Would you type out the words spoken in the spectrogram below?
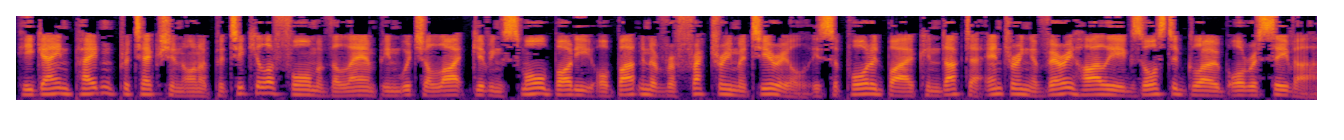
He gained patent protection on a particular form of the lamp in which a light-giving small body or button of refractory material is supported by a conductor entering a very highly exhausted globe or receiver.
